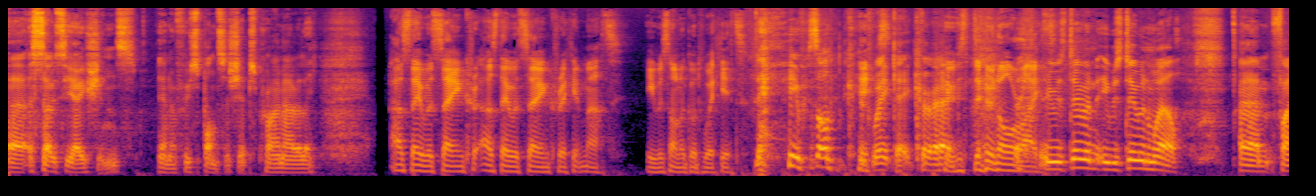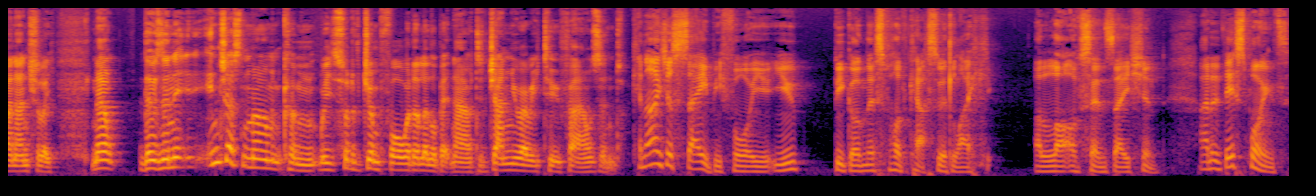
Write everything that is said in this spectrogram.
uh, associations, you know, through sponsorships primarily. As they were saying, as they were saying, cricket, Matt. He was on a good wicket. he was on a good wicket, correct. He was doing all right. he was doing. He was doing well um, financially. Now, there's an interesting moment come. We sort of jump forward a little bit now to January 2000. Can I just say before you you begun this podcast with like a lot of sensation, and at this point,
